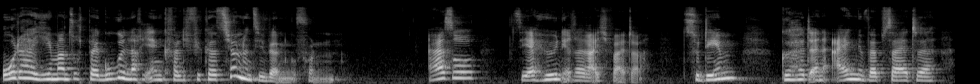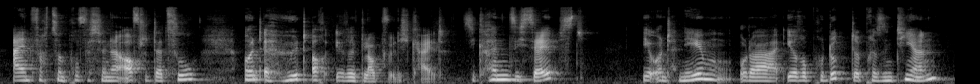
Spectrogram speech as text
oder jemand sucht bei Google nach Ihren Qualifikationen und Sie werden gefunden. Also Sie erhöhen ihre Reichweite. Zudem gehört eine eigene Webseite einfach zum professionellen Auftritt dazu und erhöht auch ihre Glaubwürdigkeit. Sie können sich selbst, ihr Unternehmen oder ihre Produkte präsentieren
